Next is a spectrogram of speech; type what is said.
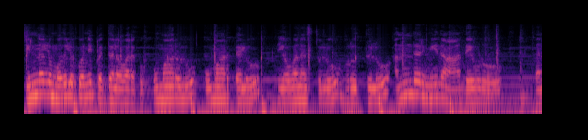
చిన్నలు మొదలుకొని పెద్దల వరకు కుమారులు కుమార్తెలు యవనస్తులు వృద్ధులు అందరి మీద దేవుడు తన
